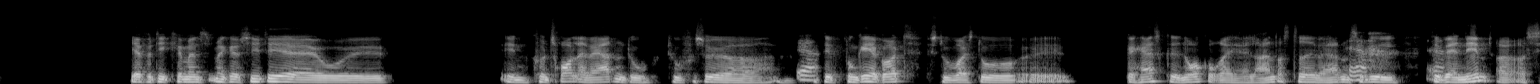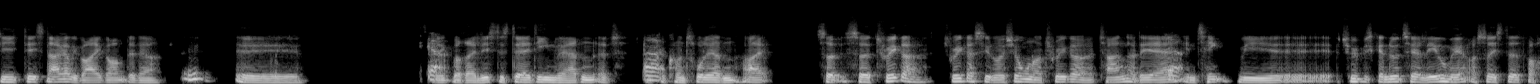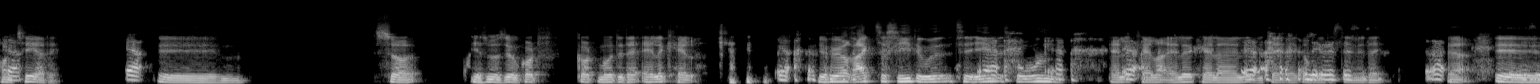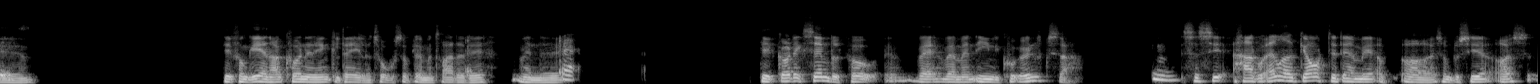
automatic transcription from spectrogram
Ja, fordi kan man, man kan jo sige, det er jo øh, en kontrol af verden, du, du forsøger. Ja. Det fungerer godt, hvis du, hvis du øh, beherskede Nordkorea eller andre steder i verden, ja. så ville det ja. være nemt at, at sige, det snakker vi bare ikke om, det der. Mm. Øh, ja. det ikke var realistisk, det er i din verden, at du ja. kan kontrollere den. Nej, så, så trigger, trigger situationer, trigger tanker, det er ja. en ting, vi øh, typisk er nødt til at leve med, og så i stedet for håndtere ja. det. Ja. Øh, så jeg synes, det er jo godt, godt måde, det der alle kald. Ja. jeg hører rektor sige det ud til hele ja. skolen. Ja. Alle ja. kalder, alle kalder, alle. Ja. Vi taler ikke om det i dag. Ja. ja. Øh, det fungerer nok kun en enkelt dag eller to, så bliver man træt af det. Men øh, ja det er et godt eksempel på, øh, hvad, hvad man egentlig kunne ønske sig. Mm. Så siger, har du allerede gjort det der med, at, og, som du siger, også,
